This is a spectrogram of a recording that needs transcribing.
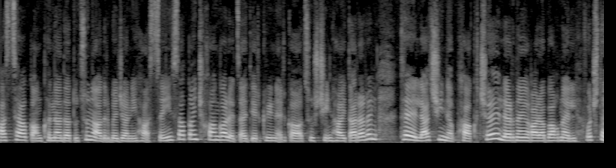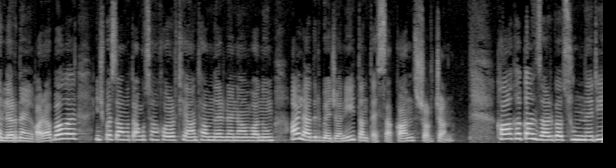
հասցեական քննադատությունը Ադրբեջանի հասցեին, սակայն չխանգարեց այդ երկրի ներկայացուցչին հայտարարել, թե լաչինը փակ չէ, Լեռնային Ղարաբաղն էլ ոչ թե Լեռնային Ղարաբաղ է, ինչպես անվտանգության խորհրդի անդամներն են անվանում, այլ Ադրբեջանի տնտեսական շրջան։ Քաղաքական զարգացումների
